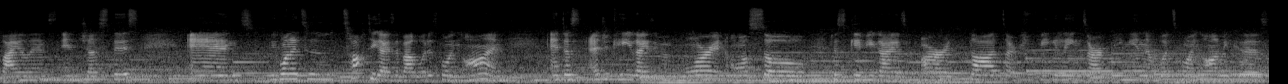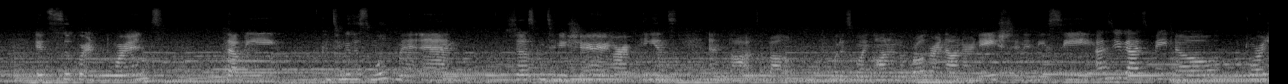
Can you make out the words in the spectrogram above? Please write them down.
violence, injustice, and we wanted to talk to you guys about what is going on and just educate you guys even more and also just give you guys our thoughts, our feelings, our opinion of what's going on because it's super important that we continue this movement and just continue sharing our opinions and thoughts about what is going on in the world right now in our nation in DC. As you guys may know, George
